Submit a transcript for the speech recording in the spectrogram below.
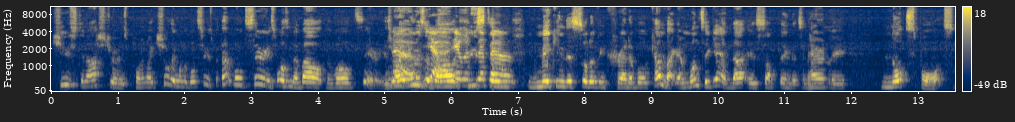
Houston Astros point. Like, sure, they won the World Series, but that World Series wasn't about the World Series, right? It was yeah, about it was Houston about- making this sort of incredible comeback. And once again, that is something that's inherently not sports.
